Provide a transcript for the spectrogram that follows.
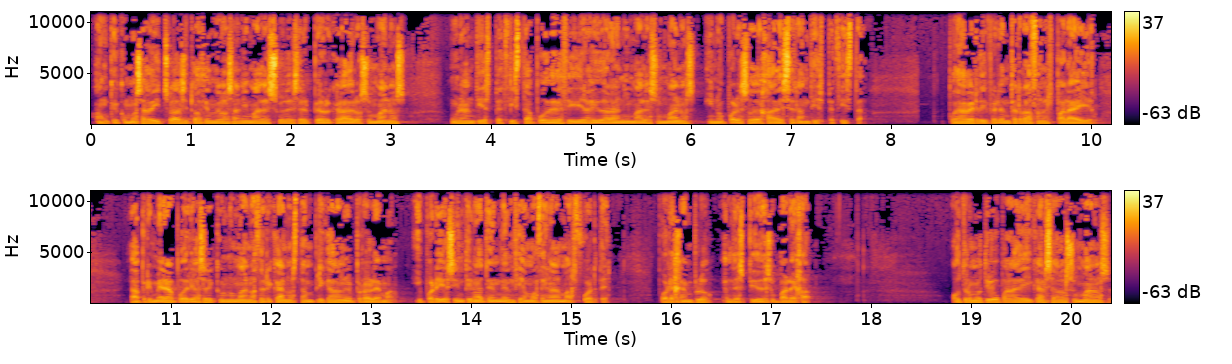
Aunque, como se ha dicho, la situación de los animales suele ser peor que la de los humanos, un antiespecista puede decidir ayudar a animales humanos y no por eso deja de ser antiespecista. Puede haber diferentes razones para ello. La primera podría ser que un humano cercano está implicado en el problema y por ello siente una tendencia emocional más fuerte. Por ejemplo, el despido de su pareja. Otro motivo para dedicarse a los humanos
